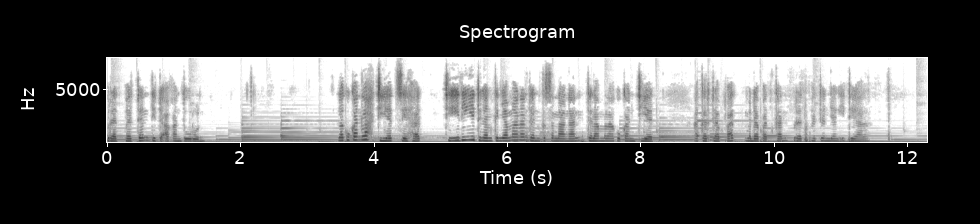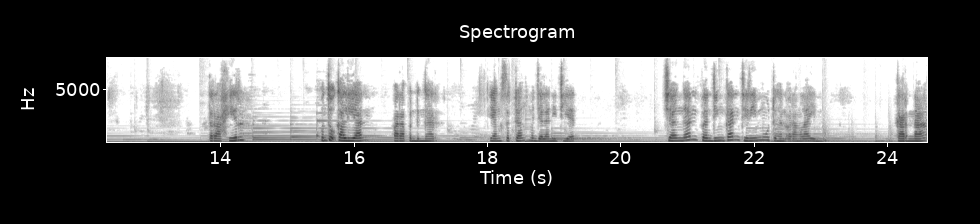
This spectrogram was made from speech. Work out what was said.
berat badan tidak akan turun. Lakukanlah diet sehat diiringi dengan kenyamanan dan kesenangan dalam melakukan diet agar dapat mendapatkan berat badan yang ideal. Terakhir, untuk kalian, para pendengar yang sedang menjalani diet, jangan bandingkan dirimu dengan orang lain, karena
